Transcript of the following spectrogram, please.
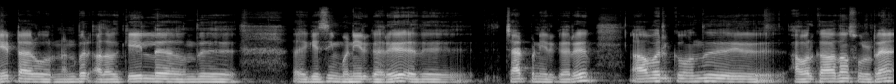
கேட்டார் ஒரு நண்பர். அதாவது கேயில் வந்து கெஸ்ஸிங் பண்ணியிருக்காரு. அது சேட் பண்ணியிருக்காரு. அவருக்கு வந்து அவருக்காக தான் சொல்கிறேன்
